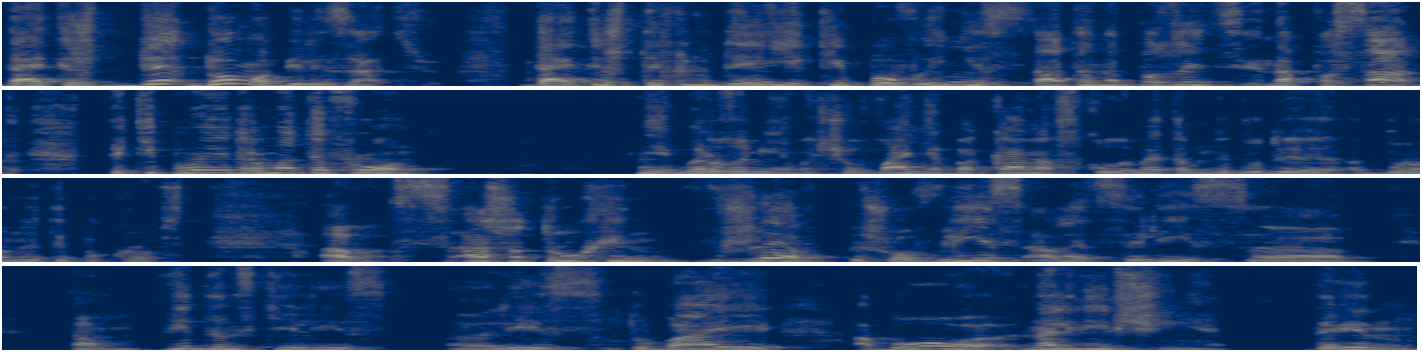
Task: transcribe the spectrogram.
Дайте ж домобілізацію, дайте ж тих людей, які повинні стати на позиції, на посади, які повинні тримати фронт. Ні, ми розуміємо, що Ваня Баканов з кулеметом не буде боронити Покровськ. А Саша Трухін вже пішов в ліс, але це ліс е, там Віденський ліс, е, ліс Дубаї або на Львівщині, де він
